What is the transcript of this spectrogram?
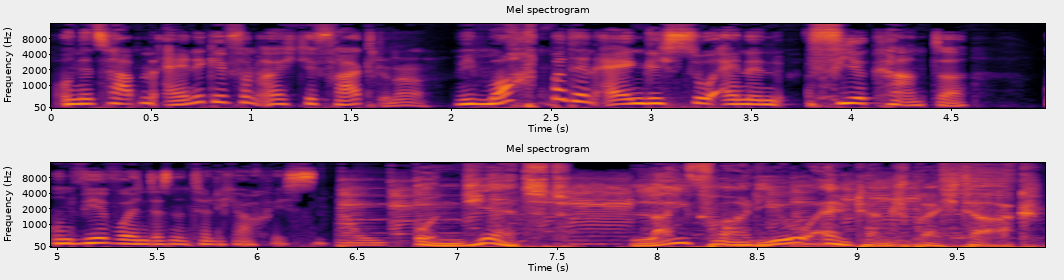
Und jetzt haben einige von euch gefragt, Genau. wie macht man denn eigentlich so einen Vierkanter? Und wir wollen das natürlich auch wissen. Und jetzt Live-Radio Elternsprechtag.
